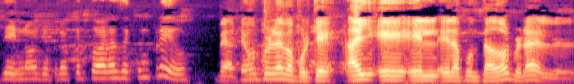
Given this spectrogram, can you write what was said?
De no, yo creo que todas las he cumplido. Vea, tengo un problema porque hay eh, el, el apuntador, ¿verdad? El-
